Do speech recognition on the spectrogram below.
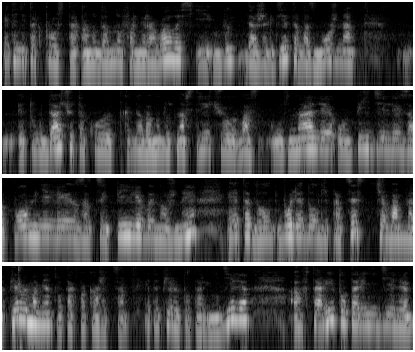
это не так просто. Оно давно формировалось, и вы даже где-то, возможно, эту удачу такую, когда вам идут навстречу, вас узнали, увидели, запомнили, зацепили, вы нужны. Это дол более долгий процесс, чем вам на первый момент вот так покажется. Это первые полторы недели. А вторые полторы недели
